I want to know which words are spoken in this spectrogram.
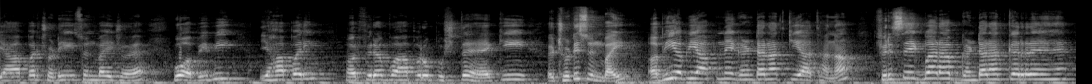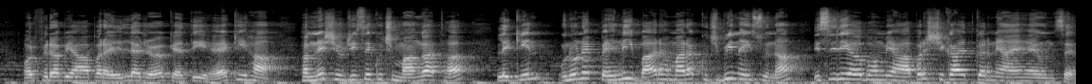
यहाँ पर छोटी सुनबाई जो है, वो अभी भी यहाँ पर ही। और फिर अब वहाँ पर वो पूछते हैं कि, छोटी सुनबाई अभी अभी आपने घंटानाथ किया था ना? फिर से एक बार आप घंटानाथ कर रहे हैं? और फिर अब यहाँ पर अहिल्या जो है कहती है कि हाँ हमने शिव जी से कुछ मांगा था, लेकिन उन्होंने पहली बार हमारा कुछ भी नहीं सुना, इसीलिए अब हम यहाँ पर शिकायत करने आए हैं उनसे।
